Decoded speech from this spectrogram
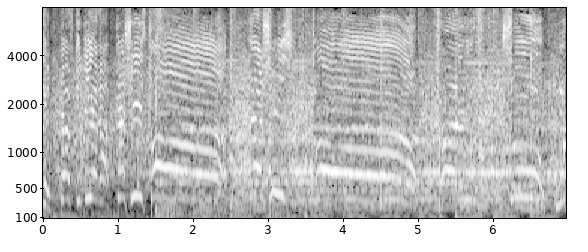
Der auf Kedira. Der schießt Tor! Der schießt Tor! 5 zu 0.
